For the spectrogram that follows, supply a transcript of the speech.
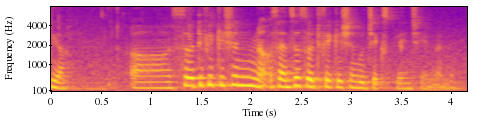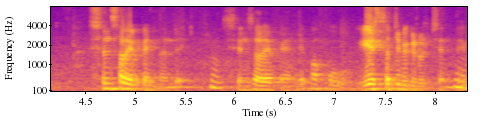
యా సర్టిఫికేషన్ సెన్సర్ సర్టిఫికేషన్ గురించి ఎక్స్ప్లెయిన్ చేయండి సెన్సార్ అయిపోయిందండి. సెన్సార్ అయిపోయింది. మాకు ఏ సర్టిఫికేట్ వచ్చింది?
